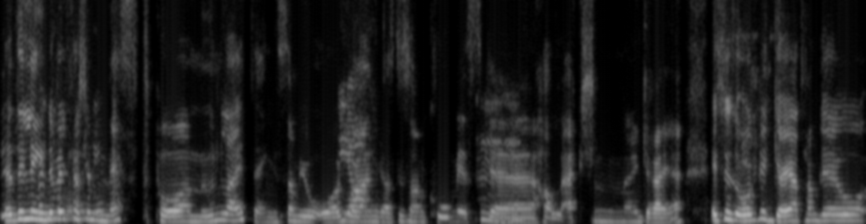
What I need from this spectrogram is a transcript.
Ja, det ligner vel kanskje mest på 'Moonlighting', som jo òg Ja. var en ganske sånn komisk mm. eh, halvaction-greie. Jeg syns òg det er gøy at han blir jo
